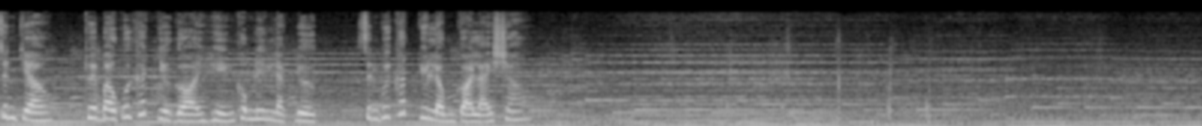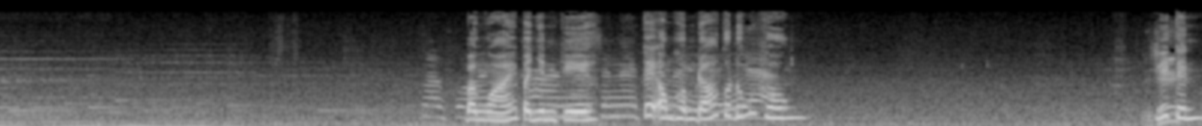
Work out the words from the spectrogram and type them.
Xin chào, thuê bao quý khách vừa gọi hiện không liên lạc được. Xin quý khách vui lòng gọi lại sau. Bà ngoại, bà nhìn kìa Cái ông hôm đó có đúng không? Lý Tinh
